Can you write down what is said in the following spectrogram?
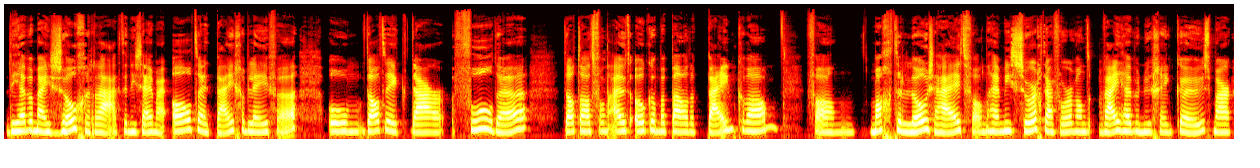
die hebben mij zo geraakt en die zijn mij altijd bijgebleven, omdat ik daar voelde dat dat vanuit ook een bepaalde pijn kwam van machteloosheid, van Hemmy zorg daarvoor, want wij hebben nu geen keus, maar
